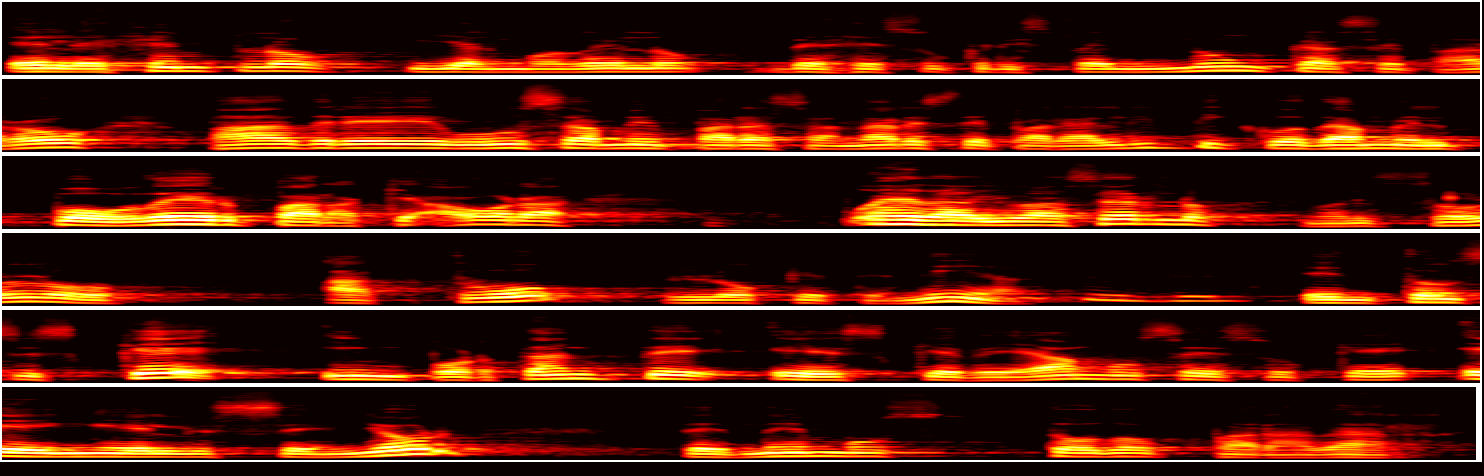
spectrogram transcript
el ejemplo y el modelo de Jesucristo. Él nunca se paró, Padre, úsame para sanar este paralítico, dame el poder para que ahora pueda yo hacerlo. No, él solo actuó lo que tenía. Entonces, qué importante es que veamos eso, que en el Señor tenemos todo para dar.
